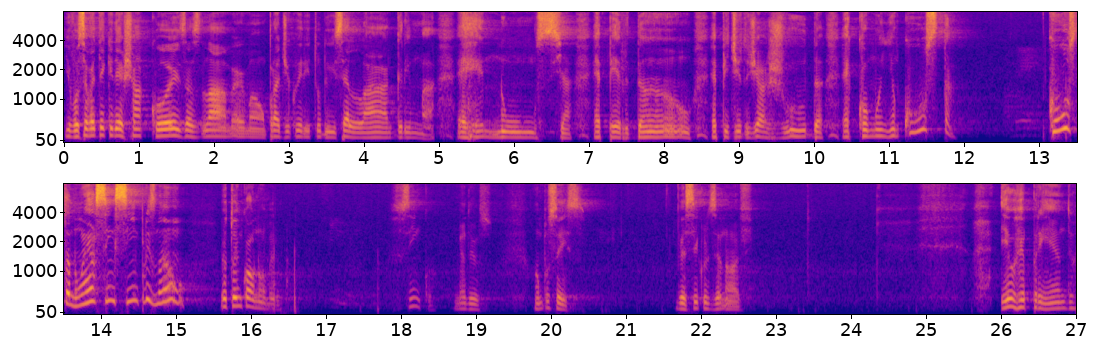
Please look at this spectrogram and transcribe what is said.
e você vai ter que deixar coisas lá, meu irmão, para adquirir tudo isso. É lágrima, é renúncia, é perdão, é pedido de ajuda, é comunhão. Custa. Custa, não é assim simples, não. Eu estou em qual número? Cinco. Meu Deus. Vamos para o seis. Versículo 19. Eu repreendo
